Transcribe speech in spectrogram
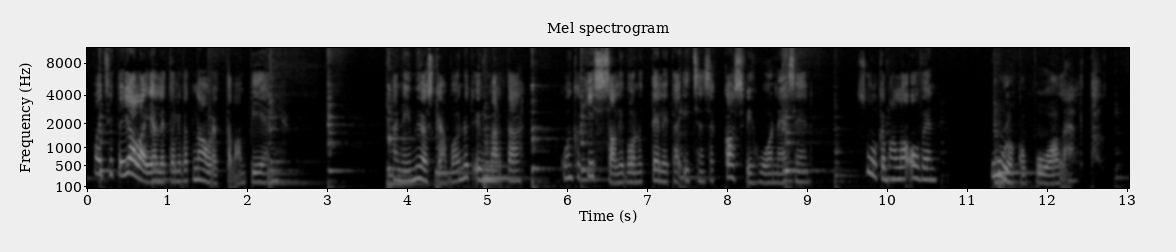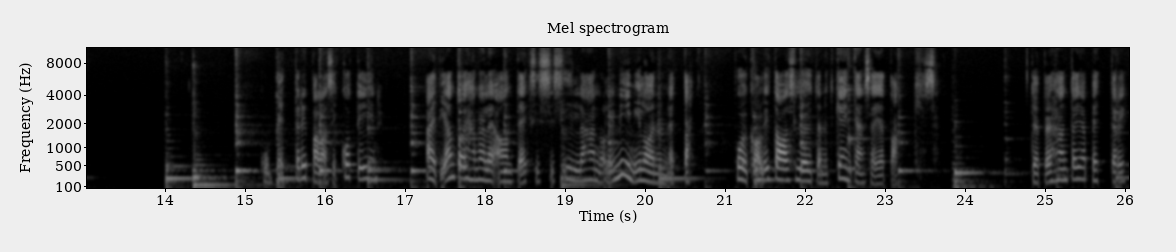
Paitsi että jalanjäljet olivat naurettavan pieniä. Hän ei myöskään voinut ymmärtää, kuinka kissa oli voinut teletä itsensä kasvihuoneeseen sulkemalla oven ulkopuolelta. Kun Petteri palasi kotiin, äiti antoi hänelle anteeksi, sillä hän oli niin iloinen, että poika oli taas löytänyt kenkänsä ja takkinsa. Töpöhäntä ja Petteri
